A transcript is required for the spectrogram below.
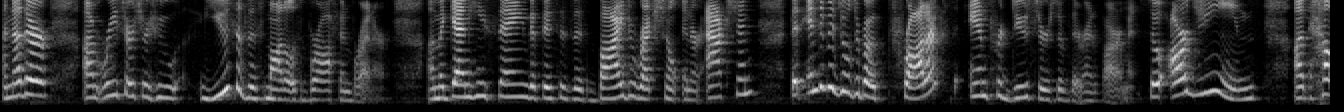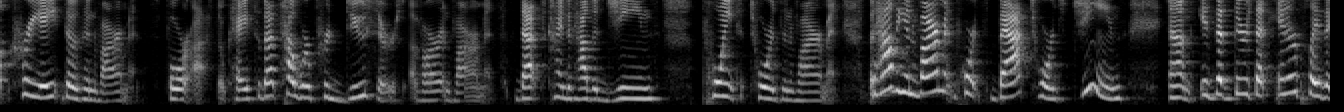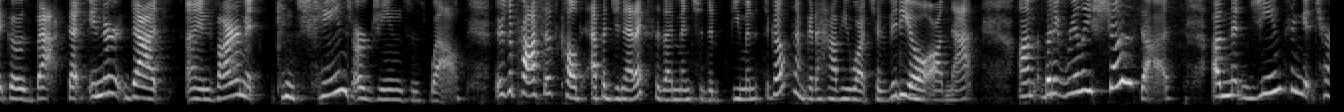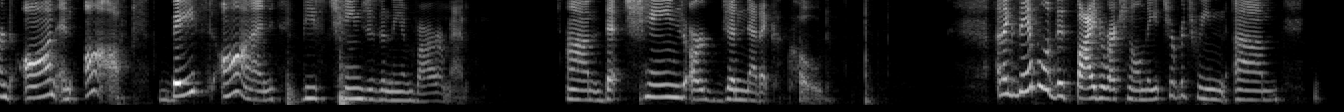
Another um, researcher who uses this model is Bronfenbrenner. Um, again, he's saying that this is this bidirectional interaction, that individuals are both products and producers of their environment. So our genes um, help create those environments for us, okay? So that's how we're producers of our environments. That's kind of how the genes point towards environment. But how the environment ports back towards genes um, is that there's that interplay that goes back. That inner that uh, environment can change our genes as well. There's a process called epigenetics that I mentioned a few minutes ago, and I'm going to have you watch a video on that. Um, but it really shows us um, that genes can get turned on and off based on these changes in the environment um, that change our genetic code. An example of this bidirectional nature between um,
